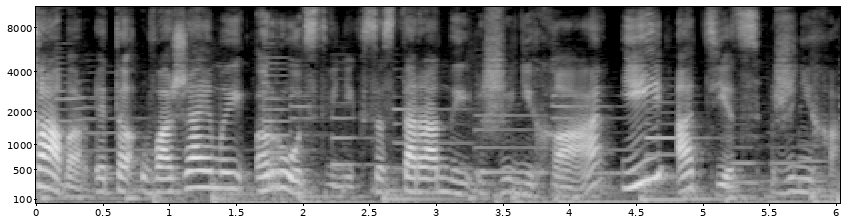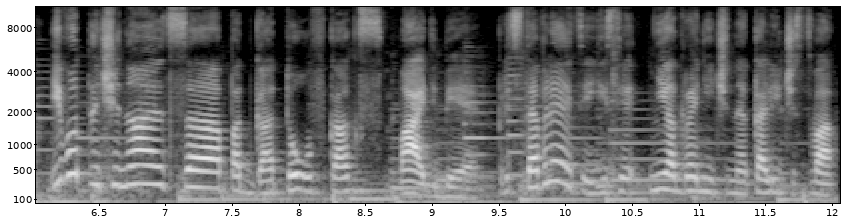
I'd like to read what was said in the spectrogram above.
кавар. Это уважаемый родственник со стороны жениха и отец жениха. И вот начинается подготовка к свадьбе. Представляете, если неограниченное количество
